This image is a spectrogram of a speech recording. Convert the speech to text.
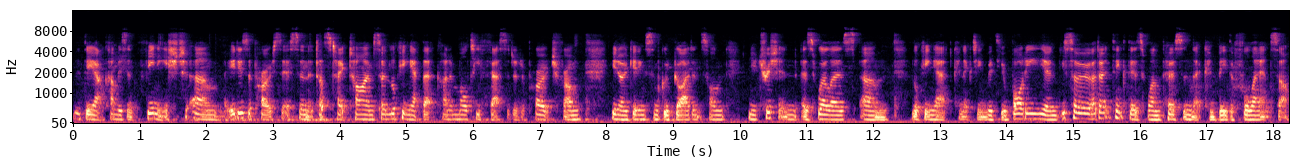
the outcome isn't finished. Um, it is a process and it does take time. So looking at that kind of multifaceted approach from, you know, getting some good guidance on nutrition as well as um, looking at connecting with your body. And so I don't think there's one person that can be the full answer.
